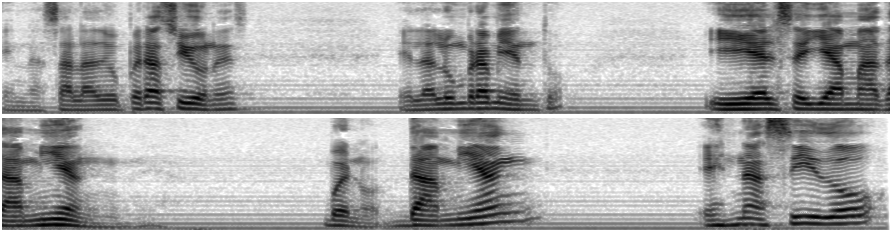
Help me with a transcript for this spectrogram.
en la sala de operaciones, el alumbramiento, y él se llama Damián. Bueno, Damián es nacido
